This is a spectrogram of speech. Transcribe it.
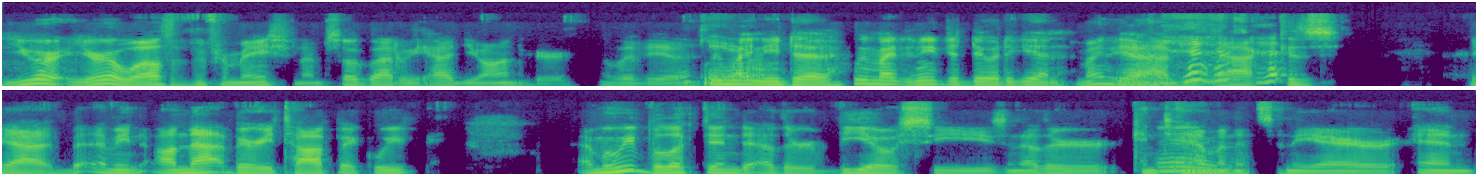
You are, you're a wealth of information. I'm so glad we had you on here, Olivia. Thank We might need to we might need to do it again. I might need yeah. to have you back because, yeah, I mean, on that very topic, we've, I mean, we've looked into other VOCs and other contaminants in the air, and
